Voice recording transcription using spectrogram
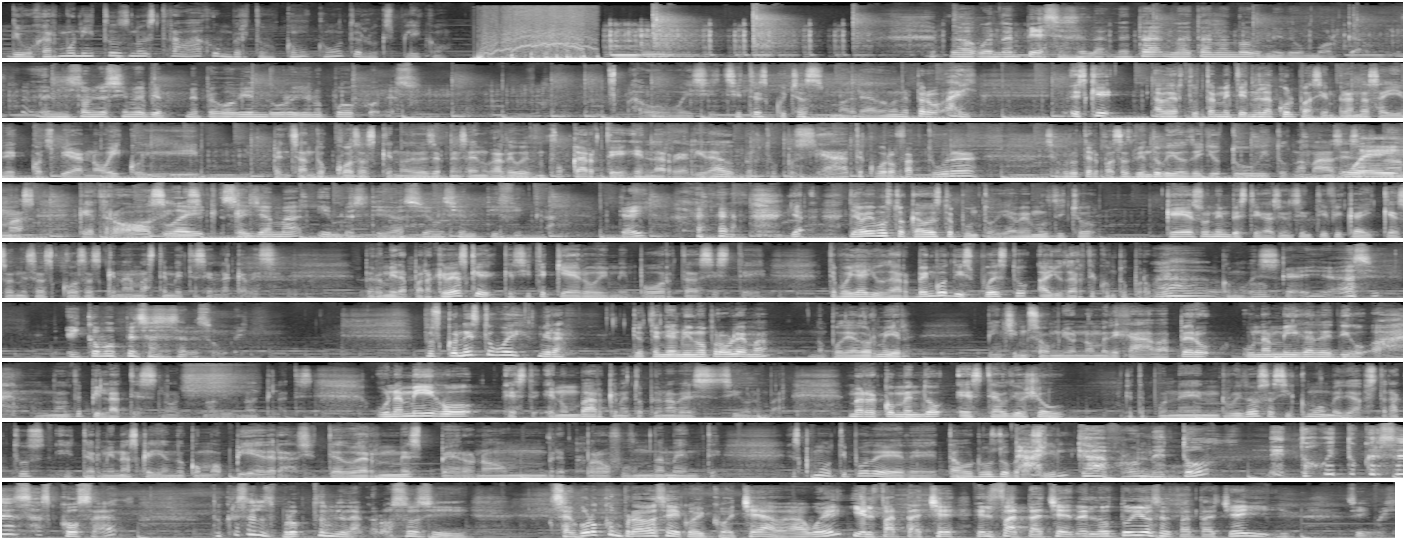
dibujar monitos no es trabajo, Humberto. ¿Cómo, cómo te lo explico? No, güey, no empieces. La neta, la neta no ando ni de humor, cabrón. El insomnio sí me, me pegó bien duro. Yo no puedo con eso. Oh, güey, sí, sí te escuchas madreado, ¿no? pero ay, es que, a ver, tú también tienes la culpa. Siempre andas ahí de conspiranoico y, y pensando cosas que no debes de pensar en lugar de enfocarte en la realidad, Humberto. Pues ya te cobró factura. Seguro te la pasas viendo videos de YouTube y tus mamás, esas mamás que dross no Güey, sé se llama investigación científica. ¿Ok? Ya, ya habíamos tocado este punto, ya habíamos dicho qué es una investigación científica y qué son esas cosas que nada más te metes en la cabeza. Pero mira, para que veas que, que sí te quiero y me importas, este, te voy a ayudar. Vengo dispuesto a ayudarte con tu problema. Ah, ¿Cómo ves? Ok, ah, sí. ¿Y cómo piensas hacer eso, güey? Pues con esto, güey, mira, yo tenía el mismo problema, no podía dormir, pinche insomnio no me dejaba, pero una amiga de, digo, ah, no de pilates, no, no, digo, no de pilates, un amigo este, en un bar que me topé una vez, sí, en un bar, me recomendó este audio show que te ponen ruidos así como medio abstractos y terminas cayendo como piedra, si te duermes, pero no, hombre, profundamente. Es como tipo de, de Taurus do Brasil. Ay, cabrón, pero- ¿neto? ¿Neto, güey? ¿Tú crees en esas cosas? ¿Tú crees en los productos milagrosos y... Seguro comprabas el coicochea, ¿verdad, güey? Y el fatache, el fatache, lo tuyo es el fatache y... y- Sí, güey.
